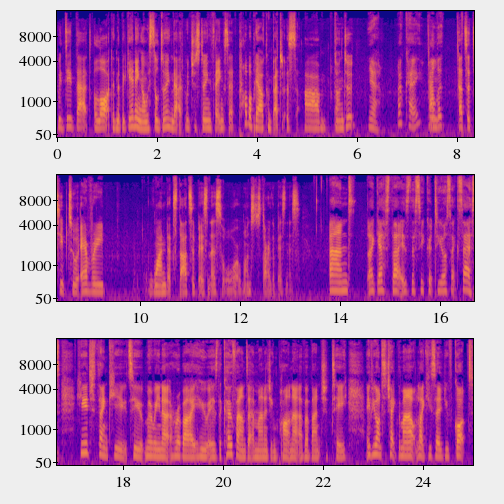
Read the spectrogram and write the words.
we did that a lot in the beginning and we're still doing that. We're just doing things that probably our competitors um, don't do. Yeah. Okay. Well, and that's a tip to every one that starts a business or wants to start a business. And I guess that is the secret to your success. Huge thank you to Marina Rabie, who is the co founder and managing partner of Avantcha Tea. If you want to check them out, like you said, you've got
